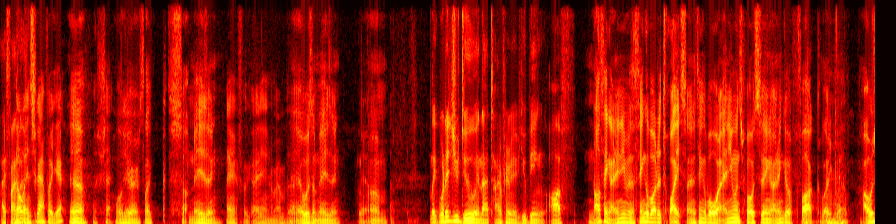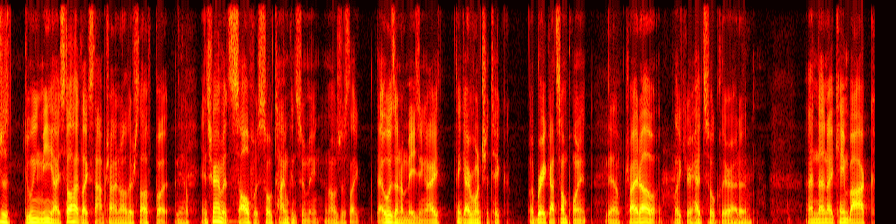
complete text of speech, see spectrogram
I find No that, Instagram for a year? yeah Oh shit. whole yeah. year it's like so amazing I didn't forget. I didn't remember that. it was amazing Yeah. um like what did you do in that time frame of you being off? Nothing. I didn't even think about it twice. I didn't think about what anyone's posting. I didn't give a fuck. Mhm. Like I was just doing me. I still had like Snapchat and other stuff, but Yeah. Instagram itself was so time consuming. And I was just like, that was an amazing. I think everyone should take a break at some point. Yeah. Try it out. Like your head's so clear at it. Mm-hmm. And then I came back,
